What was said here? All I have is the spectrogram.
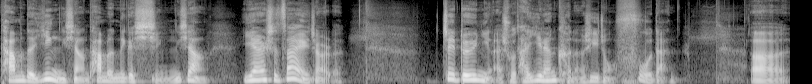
他们的印象、他们的那个形象，依然是在这儿的。这对于你来说，它依然可能是一种负担，呃，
